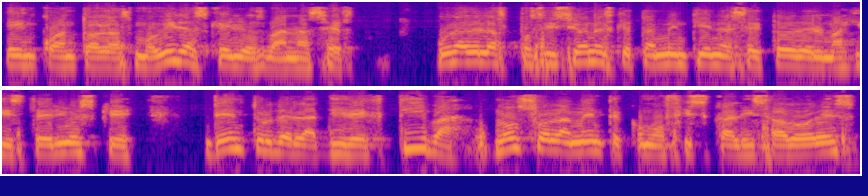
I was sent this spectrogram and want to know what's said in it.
en cuanto a las movidas que ellos van a hacer. Una de las posiciones que también tiene el sector del magisterio es que dentro de la directiva, no solamente como fiscalizadores,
